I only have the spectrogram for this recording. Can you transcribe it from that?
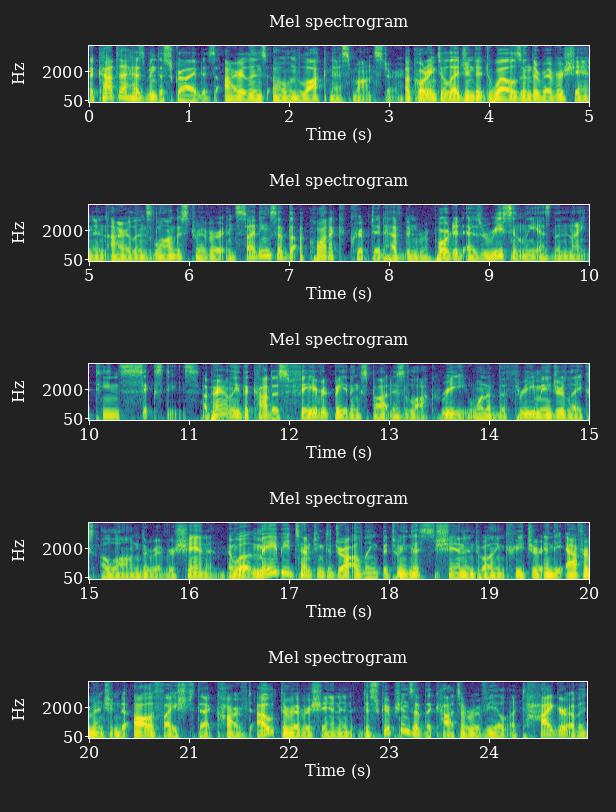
The Cata has been described as Ireland's own Loch Ness monster. According to legend, it dwells in the River Shannon, Ireland's longest river, and sightings of the aquatic cryptid have been reported as recently as the 1960s. Apparently, the Cata's favorite bathing spot is Lough Ree, one of the three major lakes along the River Shannon. And while it may be tempting to draw a link between this Shannon dwelling creature and the aforementioned Oilliphéist that carved out the River Shannon, descriptions of the Cata reveal a tiger of a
